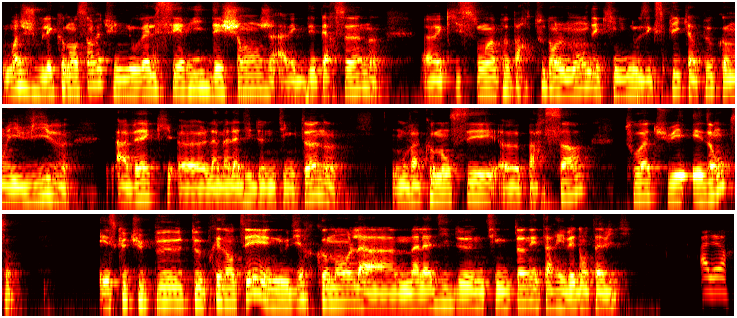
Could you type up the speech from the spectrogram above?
Moi, je voulais commencer en fait une nouvelle série d'échanges avec des personnes euh, qui sont un peu partout dans le monde et qui nous expliquent un peu comment ils vivent avec euh, la maladie de Huntington. On va commencer euh, par ça. Toi, tu es aidante. Est-ce que tu peux te présenter et nous dire comment la maladie de Huntington est arrivée dans ta vie? Alors,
